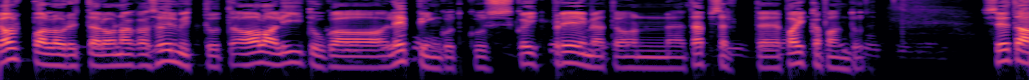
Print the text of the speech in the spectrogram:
Jalgpalluritel on aga sõlmitud alaliiduga lepingud, kus kõik preemiad on täpselt paika pandud. Seda,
